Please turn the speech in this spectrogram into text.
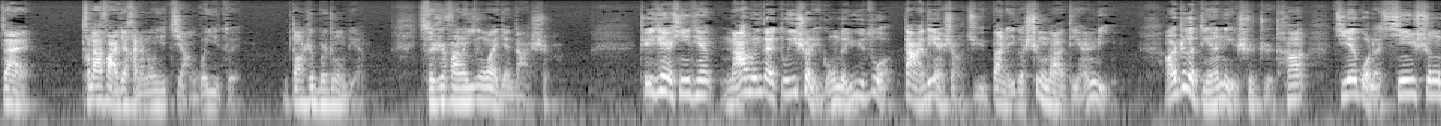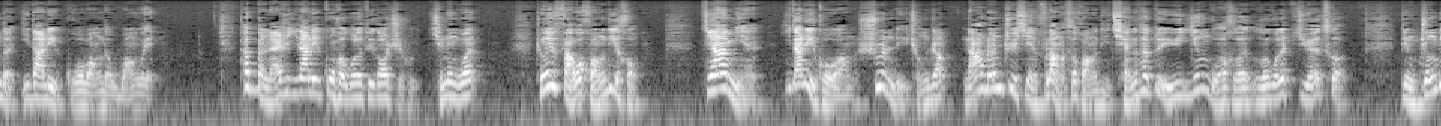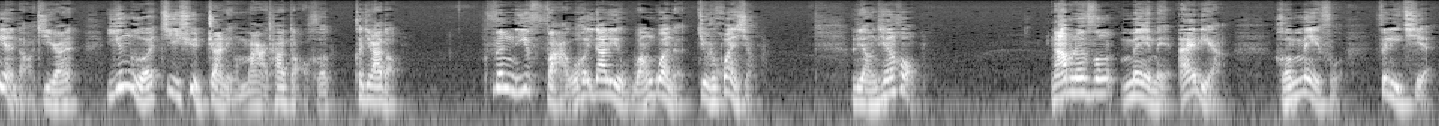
在特拉法加海战中也讲过一嘴，当时不是重点。此时发生另外一件大事，这一天是星期天，拿破仑在杜伊舍里宫的御座大殿上举办了一个盛大典礼，而这个典礼是指他接过了新生的意大利国王的王位。他本来是意大利共和国的最高指挥行政官，成为法国皇帝后加冕。意大利国王顺理成章。拿破仑致信弗朗斯皇帝，谴责他对于英国和俄国的决策，并争辩道：“既然英俄继续占领马耳他岛和科吉拉岛，分离法国和意大利王冠的就是幻想。”两天后，拿破仑封妹妹埃利亚和妹夫费利切·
